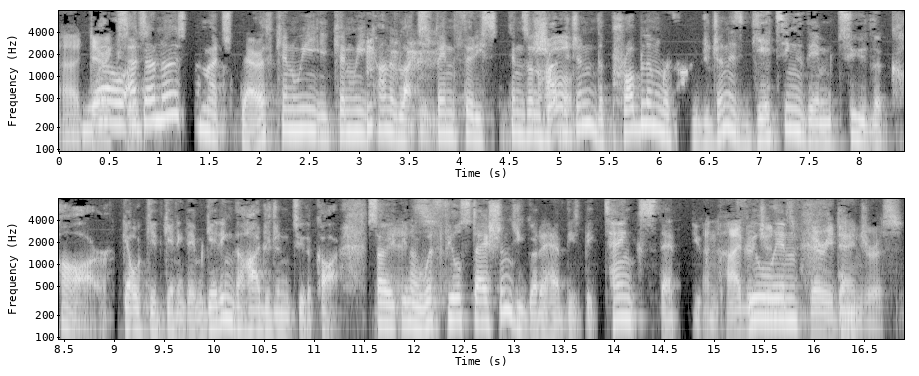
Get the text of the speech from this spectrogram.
Uh, Derek well, says, I don't know so much, Gareth. Can we can we kind of like spend thirty seconds on sure. hydrogen? The problem with hydrogen is getting them to the car, or getting them getting the hydrogen to the car. So yes. you know, with fuel stations, you've got to have these big tanks that you and can hydrogen fuel in. is very dangerous.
